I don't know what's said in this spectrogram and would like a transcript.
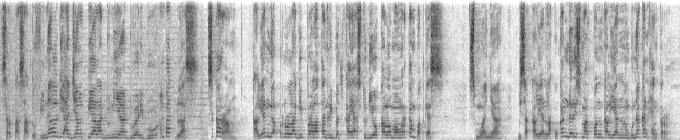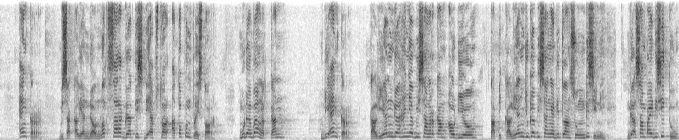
serta satu final di ajang Piala Dunia 2014. Sekarang, kalian nggak perlu lagi peralatan ribet kayak studio kalau mau ngerekam podcast. Semuanya bisa kalian lakukan dari smartphone kalian menggunakan Anchor. Anchor bisa kalian download secara gratis di App Store ataupun Play Store. Mudah banget kan? Di Anchor, kalian gak hanya bisa ngerekam audio, tapi kalian juga bisa ngedit langsung di sini. Gak sampai di situ,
